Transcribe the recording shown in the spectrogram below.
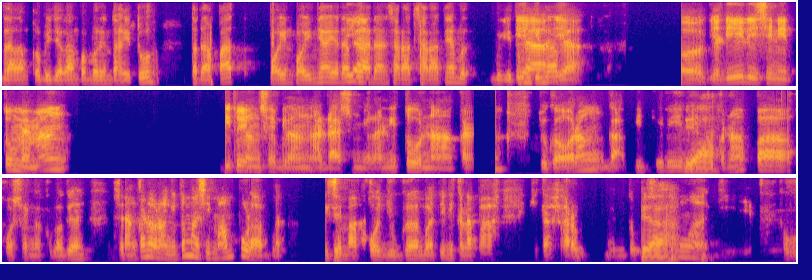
dalam kebijakan pemerintah itu terdapat poin-poinnya ya, ya. dan syarat-syaratnya begitu ya, mungkin ya. Oh, jadi di sini tuh memang itu yang saya bilang ada sembilan itu nah kadang juga orang nggak pikirin yeah. itu kenapa kok saya nggak kebagian sedangkan orang itu masih mampu lah buat iya. sembako yeah. juga buat ini kenapa kita harus bantu yeah. semua gitu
